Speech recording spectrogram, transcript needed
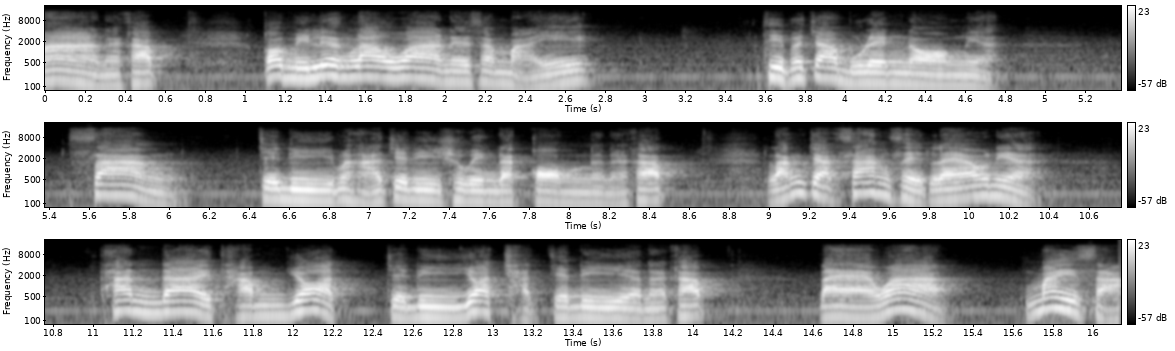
ม่านะครับ ก็มีเรื่องเล่าว่าในสมัยที่พระเจ้าบุเรงนองเนี่ยสร้างเจดีย์มหาเจดีย์ชเวงดากองนะครับ หลังจากสร้างเสร็จแล้วเนี่ยท่านได้ทำยอดเจดีย์ยอดฉัดเจดีย์นะครับ แต่ว่า ไม่สา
